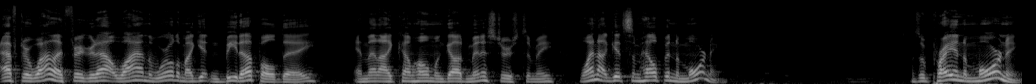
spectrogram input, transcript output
after a while, I figured out why in the world am I getting beat up all day? And then I come home and God ministers to me. Why not get some help in the morning? So pray in the morning,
